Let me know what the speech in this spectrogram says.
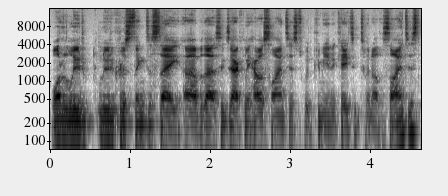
What a lud- ludicrous thing to say, uh, but that's exactly how a scientist would communicate it to another scientist.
